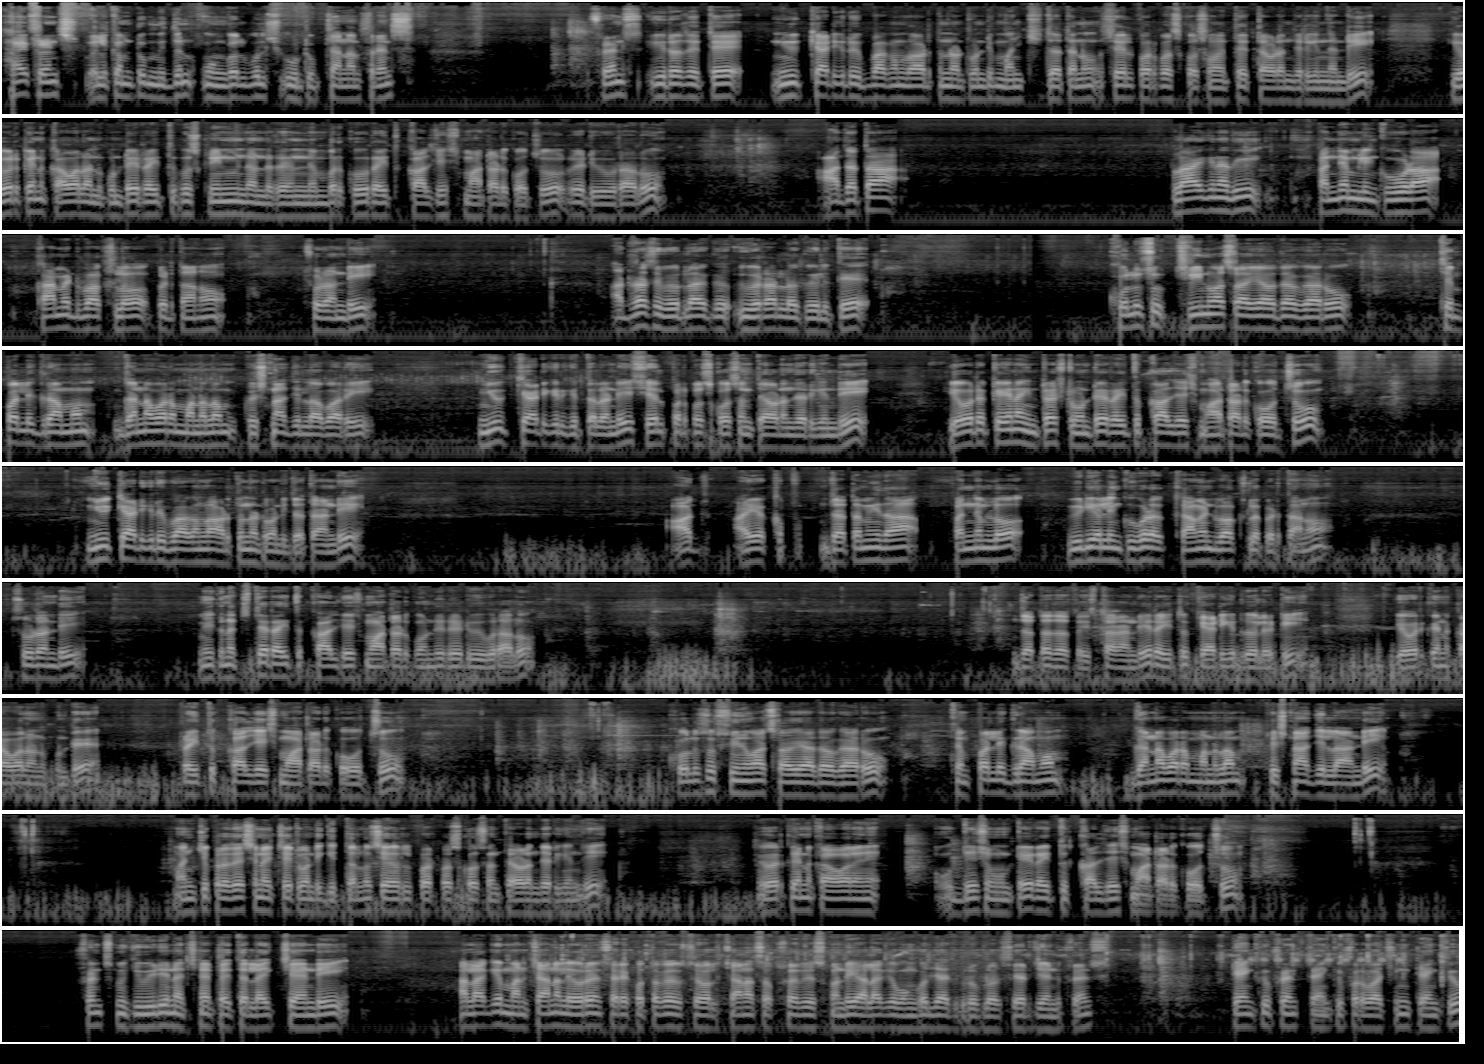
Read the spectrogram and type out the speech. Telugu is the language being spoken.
Hi friends welcome to Mithun Ongole bulls YouTube channel friends. Friends ఈరోజు అయితే న్యూ కేటగిరీ విభాగంలో ఆడుతున్నటువంటి మంచి జతను సేల్ పర్పస్ కోసం అయితే తేవడం జరిగిందండి. ఎవరికైనా కావాలనుకుంటే రైతుకు స్క్రీన్ మీద ఉండే నెంబర్కు రైతు కాల్ చేసి మాట్లాడుకోవచ్చు రేటు వివరాలు. ఆ జత లాగినది పందెం లింక్ కూడా కామెంట్ బాక్స్లో పెడతాను చూడండి. అడ్రస్ వివరాలకు వివరాల్లోకి వెళితే కొలుసు శ్రీనివాసరావు యాదవ్ గారు తెంపల్లి గ్రామం గన్నవరం మండలం కృష్ణా జిల్లా వారి న్యూ కేటగిరీ గిత్తలండి. సేల్ పర్పస్ కోసం తేవడం జరిగింది. ఎవరికైనా ఇంట్రెస్ట్ ఉంటే రైతుకు కాల్ చేసి మాట్లాడుకోవచ్చు. న్యూ కేటగిరీ భాగంలో ఆడుతున్నటువంటి జత అండి. ఆ ఆ యొక్క జత మీద పందెంలో వీడియో లింక్ కూడా కామెంట్ బాక్స్లో పెడతాను. చూడండి. మీకు నచ్చితే రైతుకు కాల్ చేసి మాట్లాడుకోండి రేటు వివరాలు. జత జత ఇస్తారండి. రైతు కేటగిరీ తోలటి ఎవరికైనా కావాలనుకుంటే రైతుకు కాల్ చేసి మాట్లాడుకోవచ్చు. కొలుసు శ్రీనివాసరావు యాదవ్ గారు తెంపల్లి గ్రామం గన్నవరం మండలం కృష్ణా జిల్లా అండి. మంచి ప్రదర్శన ఇచ్చేటువంటి గిత్తలను సేవల పర్పస్ కోసం తేవడం జరిగింది. ఎవరికైనా కావాలనే ఉద్దేశం ఉంటే రైతుకు కాల్ చేసి మాట్లాడుకోవచ్చు. ఫ్రెండ్స్ మీకు ఈ వీడియో నచ్చినట్లయితే లైక్ చేయండి. అలాగే మన ఛానల్ ఎవరైనా సరే కొత్తగా చూసే వాళ్ళు ఛానల్ సబ్స్క్రైబ్ చేసుకోండి. అలాగే ఒంగోలు జాతి గ్రూప్లో షేర్ చేయండి friends. Thank you friends thank you for watching thank you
